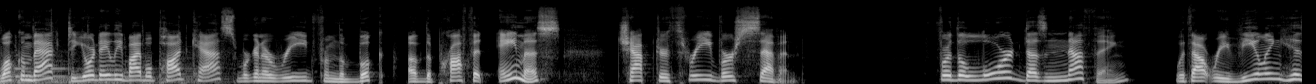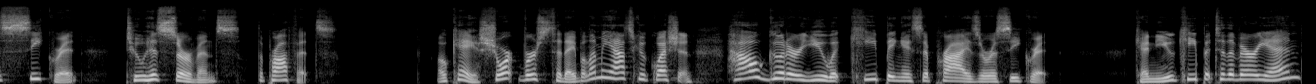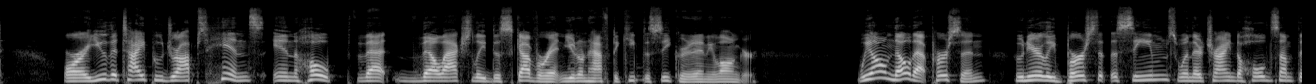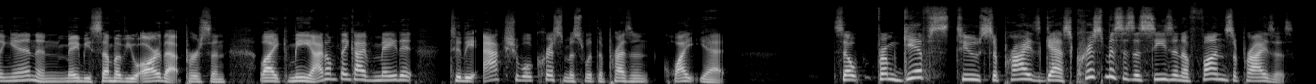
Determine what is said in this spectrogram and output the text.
Welcome back to your daily Bible podcast. We're going to read from the book of the prophet Amos, chapter 3, verse 7. For the Lord does nothing without revealing his secret to his servants, the prophets. Okay, a short verse today, but let me ask you a question. How good are you at keeping a surprise or a secret? Can you keep it to the very end? Or are you the type who drops hints in hope that they'll actually discover it and you don't have to keep the secret any longer? We all know that person who nearly bursts at the seams when they're trying to hold something in, and maybe some of you are that person like me. I don't think I've made it to the actual Christmas with the present quite yet. So, from gifts to surprise guests, Christmas is a season of fun surprises.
